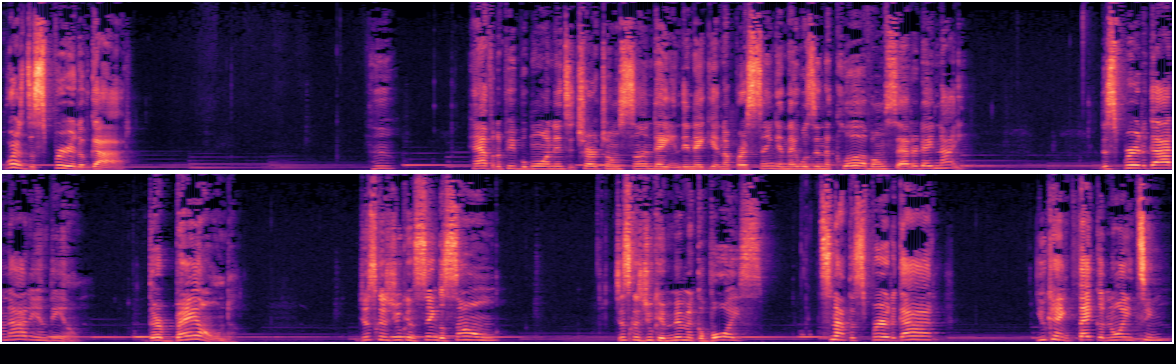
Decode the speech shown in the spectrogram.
Where's the Spirit of God? Huh? Half of the people going into church on Sunday and then they getting up there singing, they was in the club on Saturday night. The Spirit of God not in them. They're bound. Just because you can sing a song, just because you can mimic a voice, it's not the Spirit of God. You can't fake anointing.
